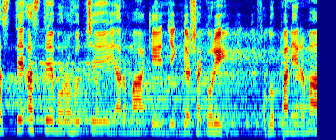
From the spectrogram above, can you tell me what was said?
আস্তে আস্তে বড় হচ্ছে, আর মাকে জিজ্ঞাসা করে প্রাণীর মা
